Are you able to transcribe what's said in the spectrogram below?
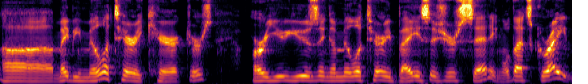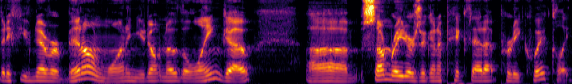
uh, maybe military characters, are you using a military base as your setting? Well, that's great, but if you've never been on one and you don't know the lingo, um, some readers are going to pick that up pretty quickly.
